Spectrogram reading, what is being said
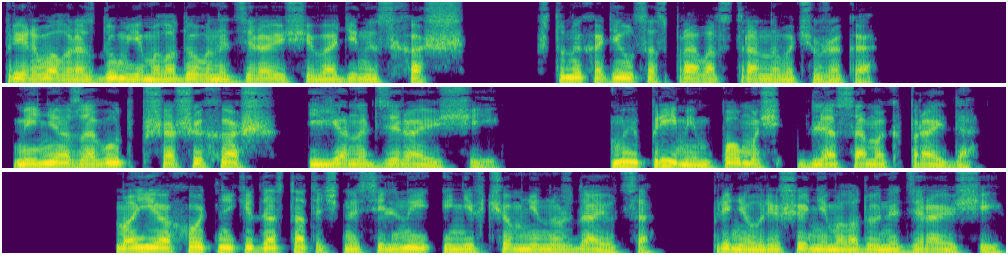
Прервал раздумье молодого надзирающего один из хаш, что находился справа от странного чужака. Меня зовут Пшашихаш, и я надзирающий. Мы примем помощь для самок Прайда. Мои охотники достаточно сильны и ни в чем не нуждаются принял решение молодой надзирающий,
